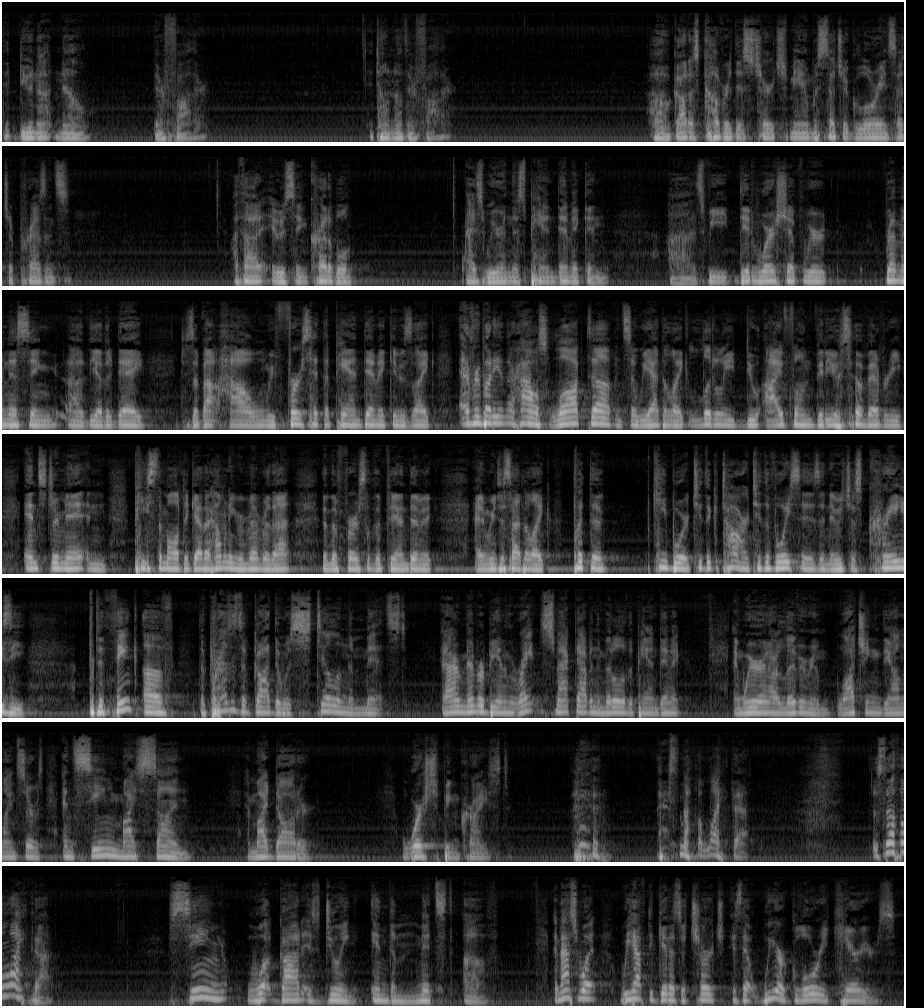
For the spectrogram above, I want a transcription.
that do not know their father. They don't know their father. Oh, God has covered this church, man, with such a glory and such a presence. I thought it was incredible as we were in this pandemic and uh, as we did worship, we were reminiscing uh, the other day just about how when we first hit the pandemic, it was like everybody in their house locked up. And so we had to like literally do iPhone videos of every instrument and piece them all together. How many remember that in the first of the pandemic? And we just had to like put the keyboard to the guitar to the voices, and it was just crazy. But to think of the presence of God that was still in the midst. And I remember being right smack dab in the middle of the pandemic, and we were in our living room watching the online service and seeing my son and my daughter worshiping Christ. There's nothing like that. There's nothing like that. Seeing what God is doing in the midst of. And that's what we have to get as a church is that we are glory carriers.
